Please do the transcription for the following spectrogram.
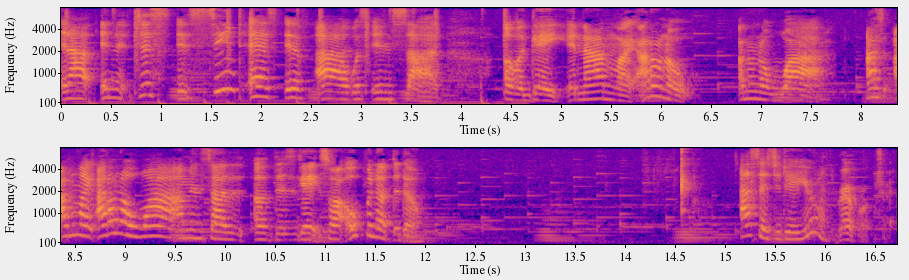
and I and it just it seemed as if I was inside of a gate. And I'm like I don't know I don't know why. I, I'm like I don't know why I'm inside of this gate. So I opened up the door. I said Jadea you're on the railroad track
